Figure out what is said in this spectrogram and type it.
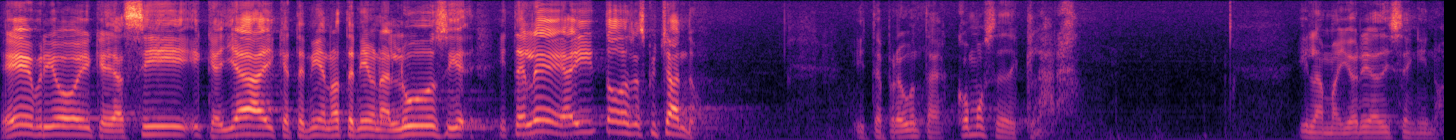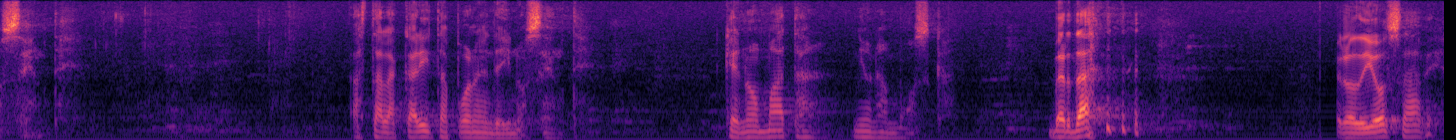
ebrio y que así y que ya y que tenía, no tenía una luz y, y te lee ahí todos escuchando. Y te pregunta, ¿cómo se declara? Y la mayoría dicen inocente hasta la carita ponen de inocente, que no mata ni una mosca, ¿verdad? Pero Dios sabe.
